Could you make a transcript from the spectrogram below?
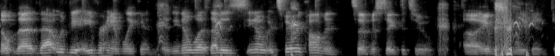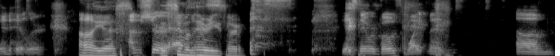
no, that that would be Abraham Lincoln, and you know what? That is, you know, it's very common to mistake the two, uh, Abraham Lincoln and Hitler. Ah, yes. I'm sure The it happens. similarities are. Yes, they were both white men. Um,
